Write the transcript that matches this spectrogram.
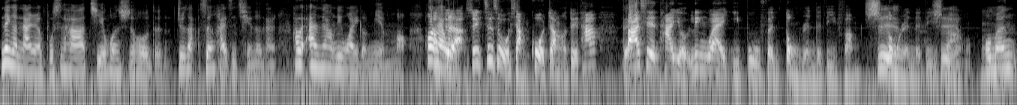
那个男人不是他结婚时候的，就是生孩子前的男人，他会按上另外一个面貌。后来、哦、对了，所以这是我想扩张了。对他发现他有另外一部分动人的地方，是动人的地方。是、嗯、我们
